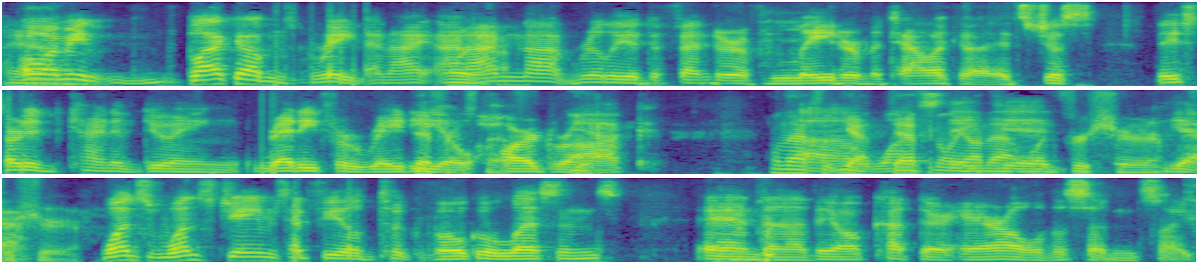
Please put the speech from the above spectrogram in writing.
Oh, I mean, Black Album's great, and I and Oh, yeah. I'm not really a defender of later Metallica. It's just they started kind of doing ready for radio Different stuff. hard Yeah. Rock. well, that's uh, yeah, definitely on that did- one for sure. Yeah. for sure. Once once James Hetfield took vocal lessons and uh, they all cut their hair, all of a sudden it's like,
